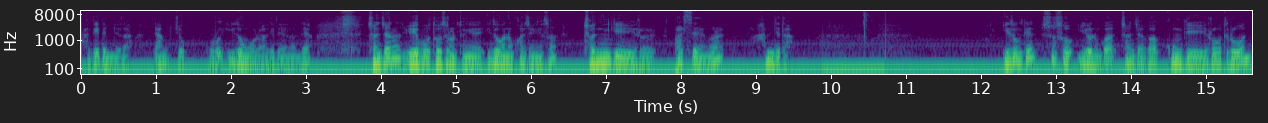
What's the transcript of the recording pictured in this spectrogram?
하게 됩니다. 양쪽 으로 이동을 하게 되는데요. 전자는 외부 도선을 통해 이동하는 과정에서 전기를 발생을 합니다. 이동된 수소 이온과 전자가 공기로 들어온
